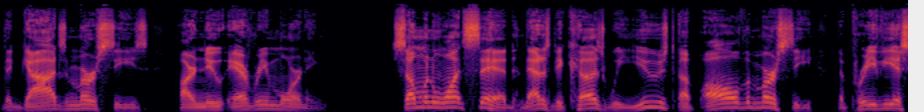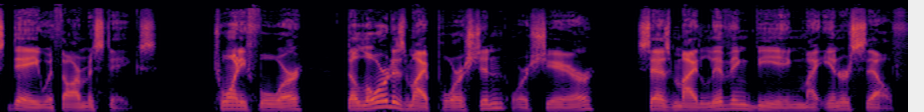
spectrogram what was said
that God's mercies are new every morning. Someone once said that is because we used up all the mercy the previous day with our mistakes. 24. The Lord is my portion or share, says my living being, my inner self.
